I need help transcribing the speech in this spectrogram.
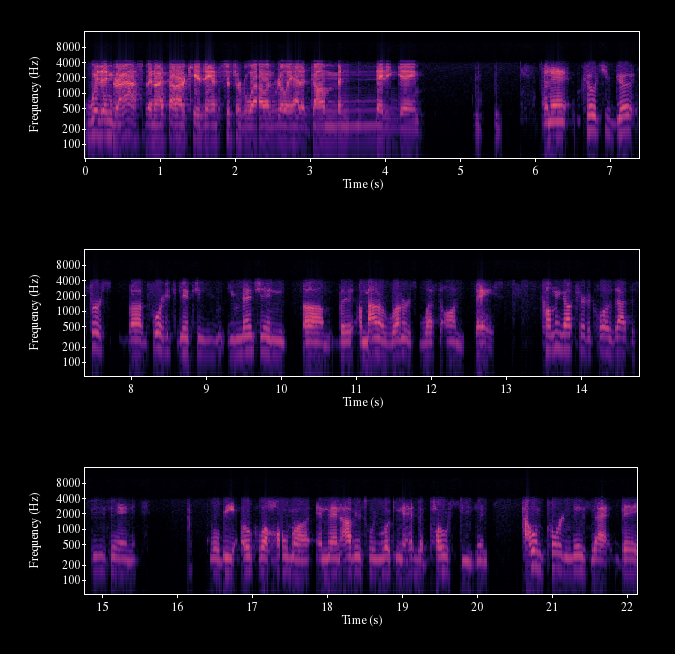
within grasp. And I thought our kids answered well and really had a dominating game. And then, coach, you go first uh, before I get to get to you. You mentioned um, the amount of runners left on base. Coming up here to close out the season will be Oklahoma, and then obviously looking ahead to postseason how important is that that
